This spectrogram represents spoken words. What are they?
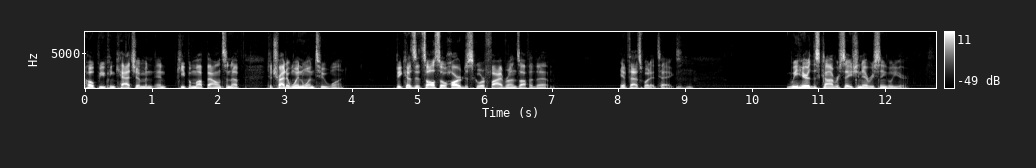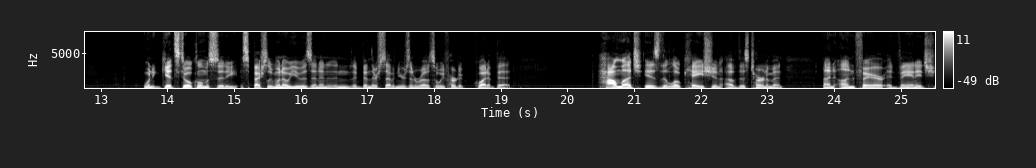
hope you can catch them and, and keep them off balance enough to try to win one two one, because it's also hard to score five runs off of them, if that's what it takes. Mm-hmm. We hear this conversation every single year. When it gets to Oklahoma City, especially when OU is in it, and they've been there seven years in a row, so we've heard it quite a bit. How much is the location of this tournament an unfair advantage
